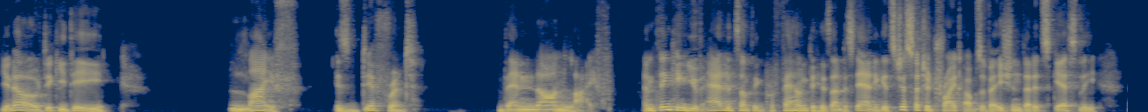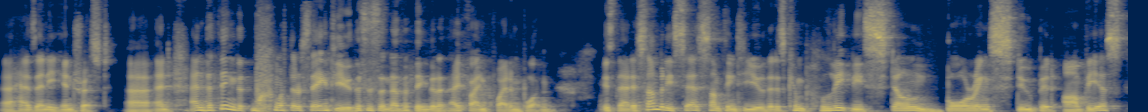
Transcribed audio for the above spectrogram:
you know, Dickie D, life is different than non-life and thinking you've added something profound to his understanding. It's just such a trite observation that it scarcely uh, has any interest. Uh, and and the thing that what they're saying to you, this is another thing that I find quite important, is that if somebody says something to you that is completely stone boring, stupid, obvious,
